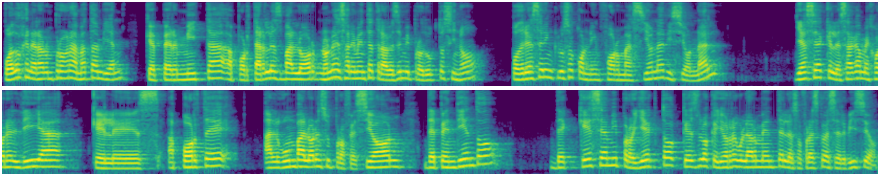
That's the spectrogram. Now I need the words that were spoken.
puedo generar un programa también que permita aportarles valor, no necesariamente a través de mi producto, sino podría ser incluso con información adicional ya sea que les haga mejor el día, que les aporte algún valor en su profesión, dependiendo de qué sea mi proyecto, qué es lo que yo regularmente les ofrezco de servicio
